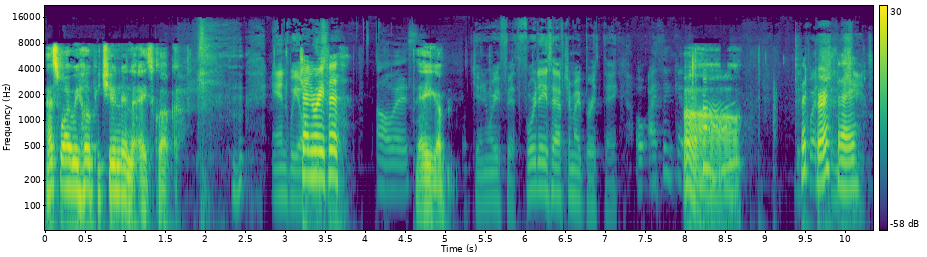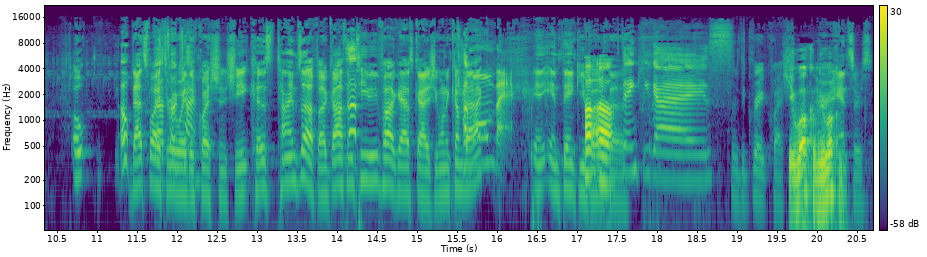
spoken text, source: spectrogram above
That's why we hope you tune in at eight o'clock. And we January always will. 5th. Always. There you go. January fifth, four days after my birthday. Oh, I think. Aw. the Good birthday. sheet. Oh, Oh, that's why I threw our away the question sheet because time's up. Uh, Gotham up. TV podcast guys, you want to come, Come back? on back. And, and thank you both uh, Thank you guys. for the great question. You're welcome, you're welcome. Answers.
